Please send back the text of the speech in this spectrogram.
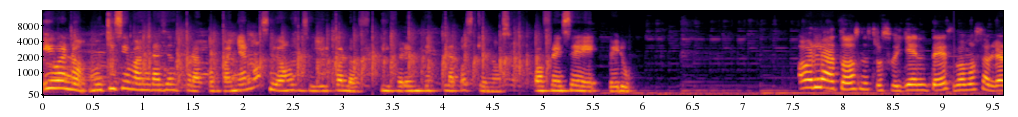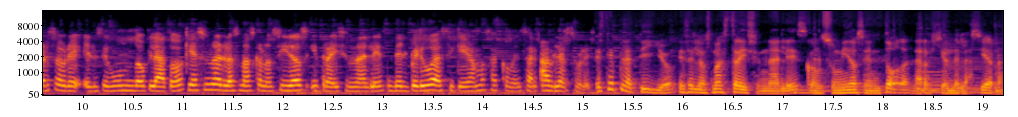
Y bueno, muchísimas gracias por acompañarnos y vamos a seguir con los diferentes platos que nos ofrece Perú. Hola a todos nuestros oyentes. Vamos a hablar sobre el segundo plato, que es uno de los más conocidos y tradicionales del Perú, así que vamos a comenzar a hablar sobre esto. Este platillo es de los más tradicionales consumidos en toda la región de la sierra.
